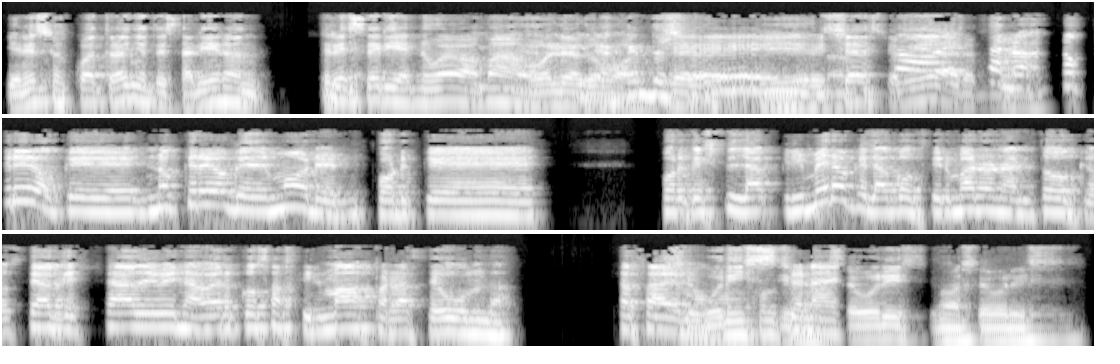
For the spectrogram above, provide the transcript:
y en esos cuatro años te salieron tres series nuevas más, boludo. la gente se, no, creo que, no creo que demoren, porque porque la, primero que la confirmaron al toque, o sea que ya deben haber cosas filmadas para la segunda. Ya sabemos segurísimo, cómo funciona Segurísimo, segurísimo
